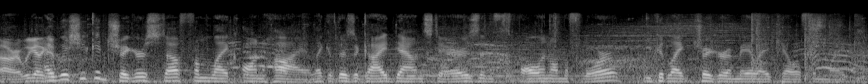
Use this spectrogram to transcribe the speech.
All right, we gotta I wish you could trigger stuff from like on high. Like if there's a guy downstairs and it's fallen on the floor, you could like trigger a melee kill from like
